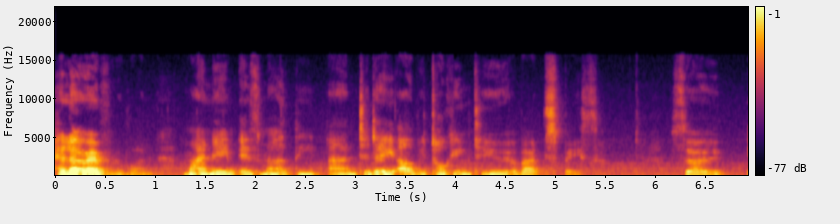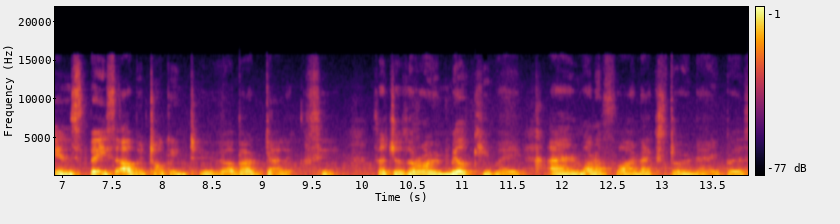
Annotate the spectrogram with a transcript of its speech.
Hello everyone, my name is Mahati and today I'll be talking to you about space. So in space I'll be talking to you about galaxies such as our own Milky Way and one of our next door neighbors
